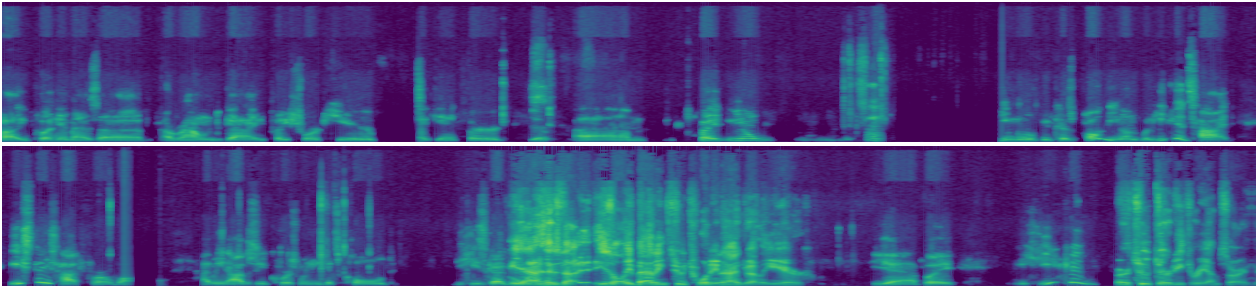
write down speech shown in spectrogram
probably put him as a a round guy, play short here, second, third. Yep. Um, but you know, move because Paul DeJong, when he gets hot, he stays hot for a while. I mean, obviously, of course, when he gets cold, he's got to go. Yeah, his, uh, he's only batting two twenty nine during the year. Yeah, but he could or two thirty three. I'm sorry.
